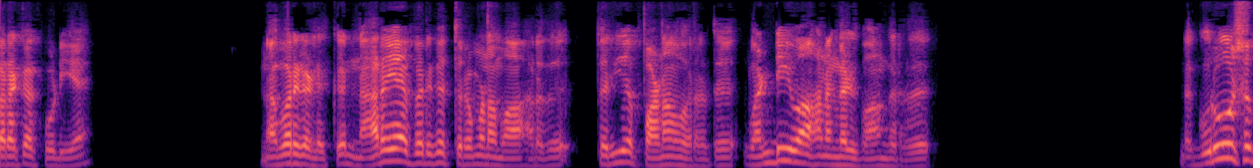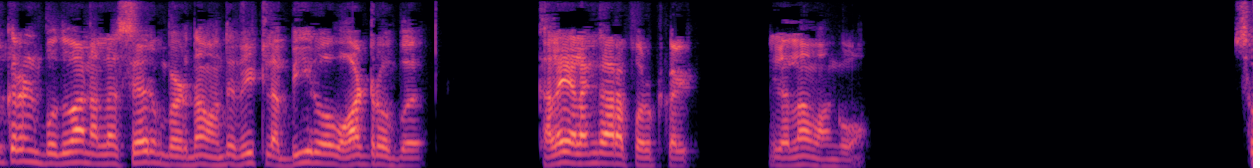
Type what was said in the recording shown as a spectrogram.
பிறக்கக்கூடிய நபர்களுக்கு நிறைய பேருக்கு திருமணம் ஆகிறது பெரிய பணம் வர்றது வண்டி வாகனங்கள் வாங்குறது. இந்த குரு சுக்கிரன் பொதுவாக நல்லா சேரும்பொழுது தான் வந்து வீட்டில் பீரோ வார்ட்ரோபு கலை அலங்கார பொருட்கள் இதெல்லாம் வாங்குவோம். ஸோ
